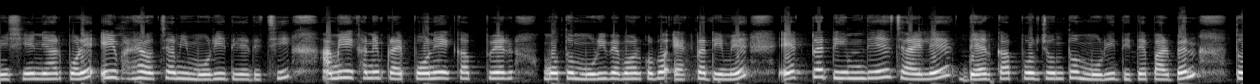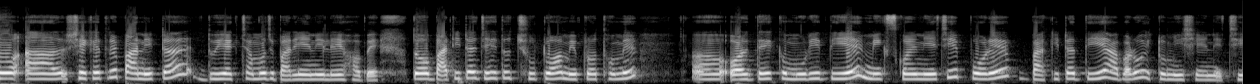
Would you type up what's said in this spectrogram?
মিশিয়ে নেওয়ার পরে এইবারে হচ্ছে আমি মুড়ি দিয়ে দিচ্ছি। আমি এখানে প্রায় পনে কাপের মতো মুড়ি ব্যবহার করব, একটা ডিমে। একটা ডিম দিয়ে চাইলে দেড় কাপ পর্যন্ত মুড়ি দিতে পারবেন। তো সেক্ষেত্রে পানিটা দুই এক চামচ বাড়িয়ে নিলেই হবে। তো, বাটিটা যেহেতু ছোটো, আমি প্রথমে অর্ধেক মুড়ি দিয়ে মিক্স করে নিয়েছি, পরে বাকিটা দিয়ে আবারও একটু মিশিয়ে নিচ্ছি।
